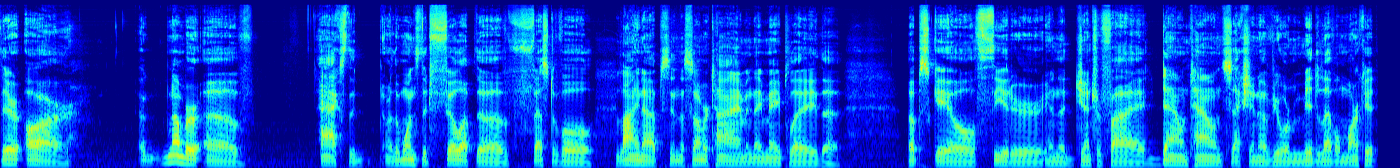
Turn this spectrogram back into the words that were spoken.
there are a number of acts that are the ones that fill up the festival lineups in the summertime, and they may play the upscale theater in the gentrified downtown section of your mid level market.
